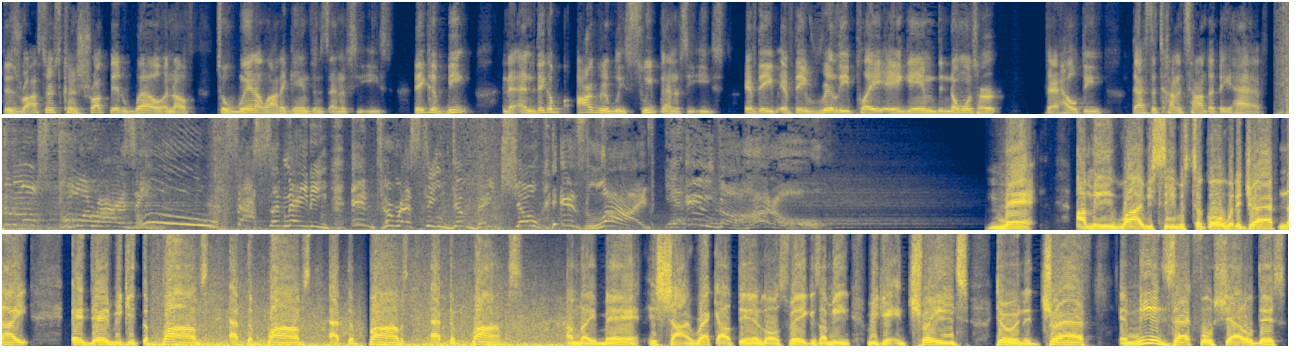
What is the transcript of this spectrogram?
this roster is constructed well enough to win a lot of games in this NFC East. They could beat and they could arguably sweep the NFC East if they if they really play a game. Then no one's hurt. They're healthy. That's the kind of talent that they have. The most polarizing, Ooh, fascinating, interesting debate show is live in the huddle. Man, I mean, wide receivers took over the draft night, and then we get the bombs at the bombs at the bombs at the bombs. I'm like, man, it's Chiraq out there in Las Vegas. I mean, we getting trades during the draft, and me and Zach foreshadowed this.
